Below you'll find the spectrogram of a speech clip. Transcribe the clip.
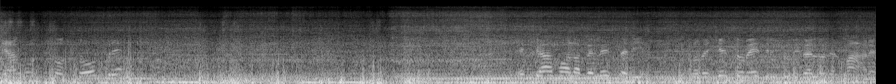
di agosto-ottobre e siamo alla bellezza di 900 metri sul livello del mare.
